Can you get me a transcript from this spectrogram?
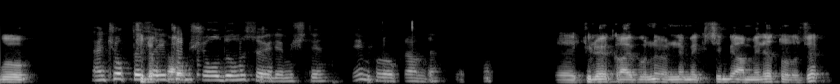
bu Sen çok da Kilo zayıflamış olduğunu söylemiştin değil mi programda? e, kilo kaybını önlemek için bir ameliyat olacak.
